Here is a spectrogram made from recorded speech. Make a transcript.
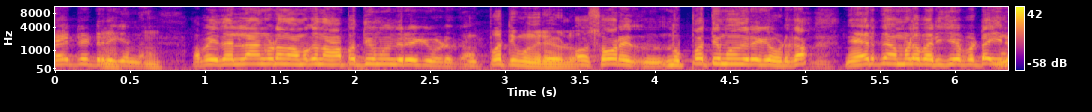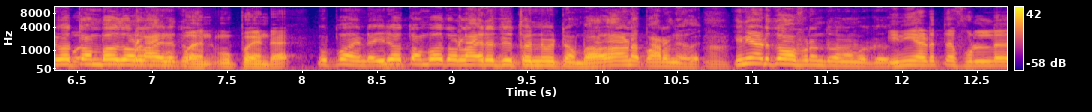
റേറ്റാ ഇട്ടിരിക്കുന്നത് അപ്പോൾ ഇതെല്ലാം കൂടെ നമുക്ക് നാൽപ്പത്തി മൂന്ന് രൂപയ്ക്ക് കൊടുക്കാം. മുപ്പത്തിമൂന്ന് ഉള്ളൂ. ഓ സോറി മുപ്പത്തി മൂന്ന് രൂപയ്ക്ക് കൊടുക്കാം. നേരത്തെ നമ്മൾ പരിചയപ്പെട്ട ഇരുപത്തൊമ്പത് തൊള്ളായിരത്തി മുപ്പതിന് മുപ്പതിന്റെ. മുപ്പതിന്റെ ഇരുപത്തൊമ്പത് തൊള്ളായിരത്തി തൊണ്ണൂറ്റൊമ്പത്. അതാണ് പറഞ്ഞത്. ഇനി അടുത്ത ഓഫർ എന്തോ നമുക്ക്? ഇനി അടുത്ത ഫുള്ള്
